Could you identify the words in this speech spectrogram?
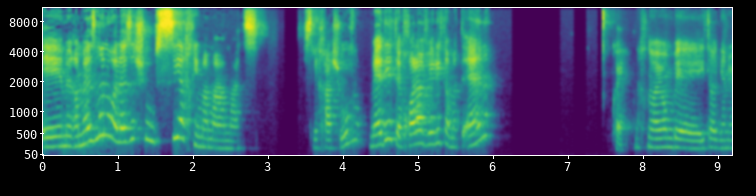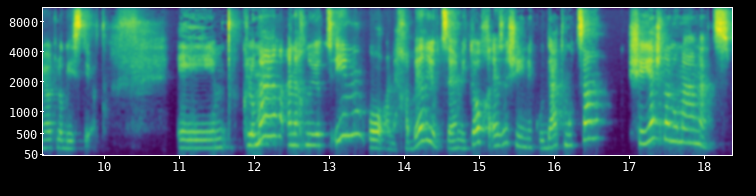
אה, מרמז לנו על איזשהו שיח עם המאמץ. סליחה שוב, מדי, אתה יכול להביא לי את המטען? אוקיי, okay, אנחנו היום בהתארגנויות לוגיסטיות. אה, כלומר, אנחנו יוצאים, או המחבר יוצא, מתוך איזושהי נקודת מוצא שיש לנו מאמץ.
